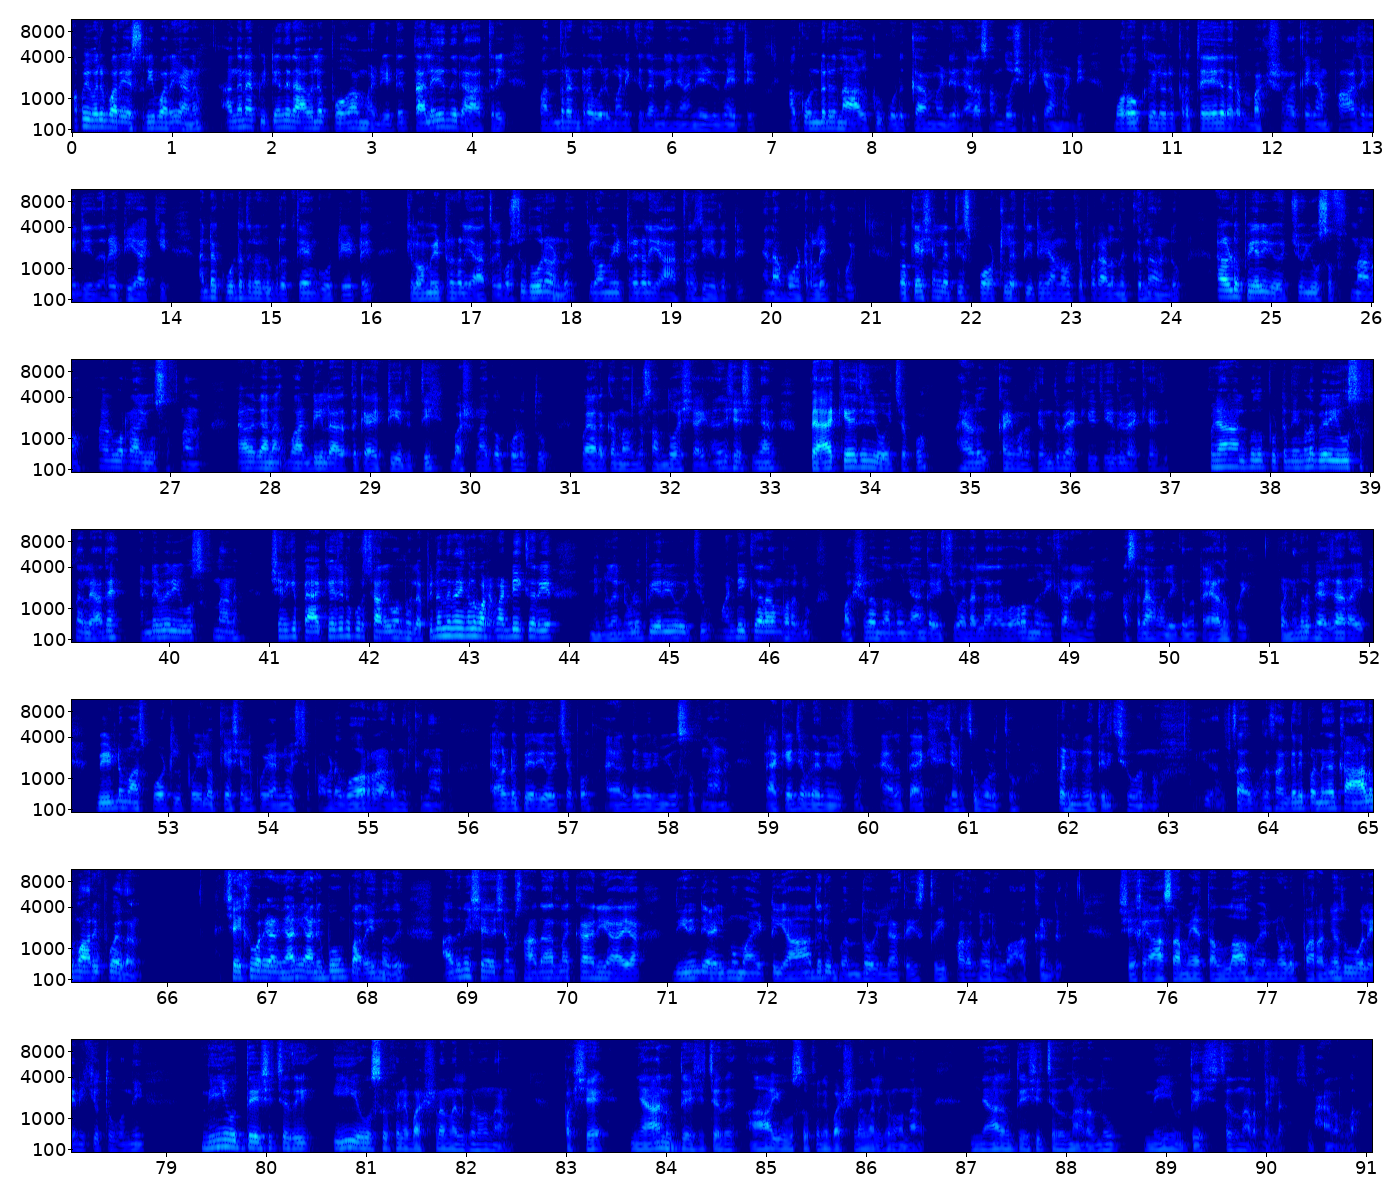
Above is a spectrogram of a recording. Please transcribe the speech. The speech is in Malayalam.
അപ്പോൾ ഇവർ പറയുക സ്ത്രീ പറയാണ് അങ്ങനെ പിറ്റേന്ന് രാവിലെ പോകാൻ വേണ്ടിയിട്ട് തലേന്ന് രാത്രി പന്ത്രണ്ടര ഒരു മണിക്ക് തന്നെ ഞാൻ എഴുന്നേറ്റ് ആ കൊണ്ടുവരുന്ന ആൾക്ക് കൊടുക്കാൻ വേണ്ടി അയാളെ സന്തോഷിപ്പിക്കാൻ വേണ്ടി മൊറോക്കോയിൽ ഒരു പ്രത്യേകതരം ഭക്ഷണമൊക്കെ ഞാൻ പാചകം ചെയ്ത് റെഡിയാക്കി എന്റെ കൂട്ടത്തിലൊരു പ്രത്യേകം കൂട്ടിയിട്ട് കിലോമീറ്ററുകൾ യാത്ര കുറച്ച് ദൂരമുണ്ട്. കിലോമീറ്ററുകൾ യാത്ര ചെയ്തിട്ട് ഞാൻ ആ ബോർഡറിലേക്ക് പോയി. ലൊക്കേഷനിലെത്തി സ്പോട്ടിലെത്തിയിട്ട് ഞാൻ നോക്കിയപ്പോൾ ഒരാൾ നിൽക്കുന്ന കണ്ടു. അയാളുടെ പേര് ചോദിച്ചു. യൂസഫ് എന്നാണോ? അയാൾ പറഞ്ഞു ആ യൂസഫ് എന്നാണ്. അയാൾ ഞാൻ വണ്ടിയിലകത്ത് കയറ്റി ഇരുത്തി ഭക്ഷണമൊക്കെ കൊടുത്തു വയറൊക്കെ നിറഞ്ഞു സന്തോഷമായി അതിനുശേഷം ഞാൻ പാക്കേജ് ചോദിച്ചപ്പോൾ അയാൾ കൈമറത്തി എന്ത് പാക്കേജ് ഏത് പാക്കേജ് അപ്പോൾ ഞാൻ അത്ഭുതപ്പെട്ടു. നിങ്ങളുടെ പേര് യൂസഫ് എന്നല്ലേ? അതെ എന്റെ പേര് യൂസഫ് എന്നാണ്. പക്ഷെ എനിക്ക് പാക്കേജിനെ കുറിച്ച് അറിവൊന്നുമില്ല. പിന്നെ എന്തിനാ നിങ്ങൾ വണ്ടി കയറിയ? നിങ്ങൾ എന്നോട് പേര് ചോദിച്ചു വണ്ടി കയറാൻ പറഞ്ഞു. ഭക്ഷണം തന്നു ഞാൻ കഴിച്ചു. അതല്ലാതെ വേറൊന്നും എനിക്കറിയില്ല. അസ്സലാം വലൈക്കും എന്നിട്ട് അയാൾ പോയി. പെണ്ണുങ്ങൾ ബേജാറായി. വീണ്ടും ആ സ്പോട്ടിൽ പോയി ലൊക്കേഷനിൽ പോയി അന്വേഷിച്ചപ്പോൾ അവിടെ വേറൊരാൾ നിൽക്കുന്നതാണ് അയാളുടെ പേര് ചോദിച്ചപ്പം അയാളുടെ പേരും യൂസഫ് എന്നാണ് പാക്കേജ് എവിടെയെന്ന് ചോദിച്ചു. അയാൾ പാക്കേജ് എടുത്തു കൊടുത്തു. പെണ്ണുങ്ങൾ തിരിച്ചു വന്നു. സംഗതി പെണ്ണുങ്ങൾക്ക് ആൾ മാറിപ്പോയതാണ്. ഷെയ്ഖ് പറയുകയാണ് ഞാൻ ഈ അനുഭവം പറയുന്നത് അതിനുശേഷം സാധാരണക്കാരിയായ ദീനിന്റെ അയൽമുമായിട്ട് യാതൊരു ബന്ധവും ഇല്ലാത്ത ഈ സ്ത്രീ പറഞ്ഞ ഒരു വാക്കുണ്ട്. ഷെയ്ഖ് ആ സമയത്ത് അള്ളാഹു എന്നോട് പറഞ്ഞതുപോലെ എനിക്ക് തോന്നി. നീ ഉദ്ദേശിച്ചത് ഈ യൂസഫിന് ഭക്ഷണം നൽകണമെന്നാണ്. പക്ഷേ ഞാൻ ഉദ്ദേശിച്ചത് ആ യൂസഫിന് ഭക്ഷണം നൽകണമെന്നാണ്. ഞാൻ ഉദ്ദേശിച്ചത് നടന്നു. നീ ഉദ്ദേശിച്ചത് നടന്നില്ല. സുഹാനല്ല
